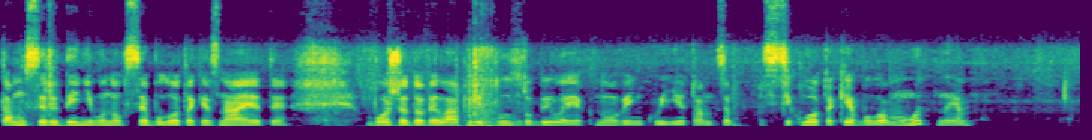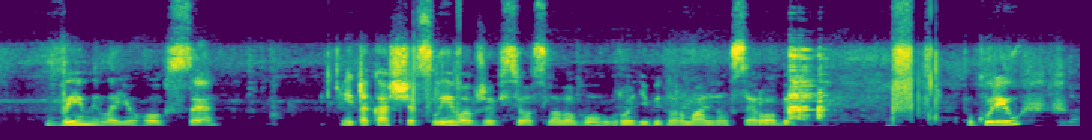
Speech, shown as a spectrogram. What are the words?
Там у середині воно все було таке, знаєте. Боже, довела пліту, зробила як новеньку є. Там це стекло таке було мутне. Виміла його все. І така щаслива вже все, слава Богу, вроді би нормально все робить. Покурив? Да.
